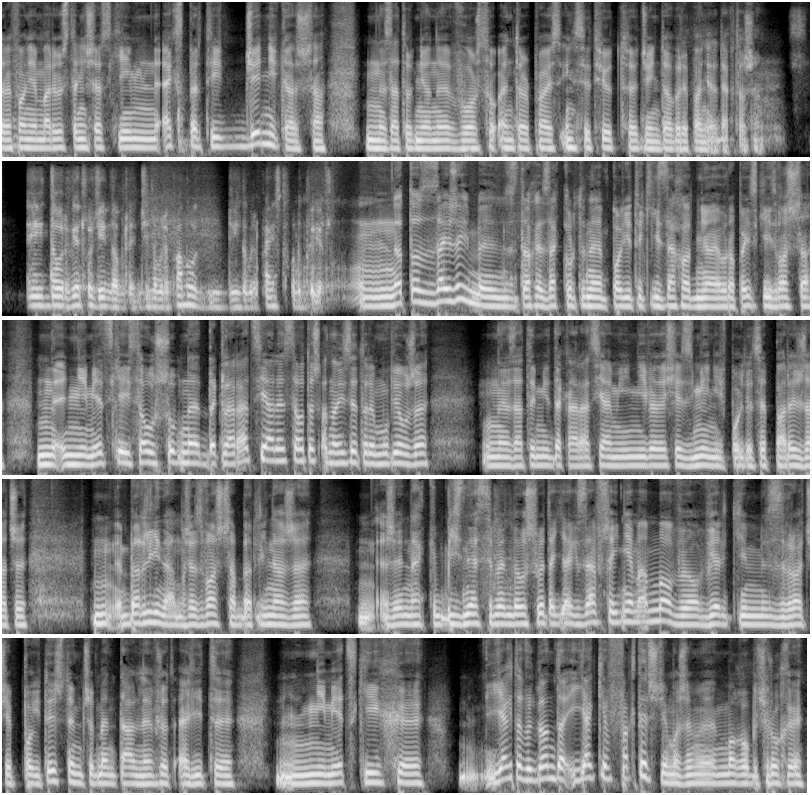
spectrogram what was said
telefonie Mariusz Staniszewski, ekspert i dziennikarz zatrudniony w Warsaw Enterprise Institute. Dzień dobry, panie redaktorze. Dobry wieczór, dzień dobry. Dzień dobry panu, dzień dobry państwu, dobry wieczór. No to zajrzyjmy trochę za kurtynę polityki zachodnioeuropejskiej, zwłaszcza niemieckiej. Są szumne deklaracje, ale są też analizy, które mówią, że za tymi deklaracjami niewiele się zmieni w polityce Paryża czy Berlina, może zwłaszcza Berlina, że że jednak biznesy będą szły tak jak zawsze i nie ma mowy o wielkim zwrocie politycznym czy mentalnym wśród elity niemieckich. Jak to wygląda i jakie faktycznie możemy, mogą być ruchy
